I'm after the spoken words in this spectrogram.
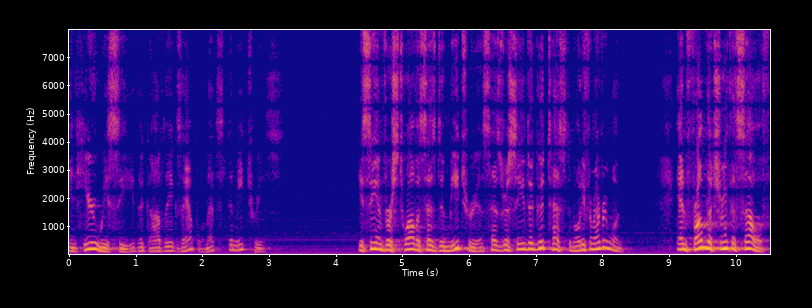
And here we see the godly example, and that's Demetrius. You see in verse 12, it says, Demetrius has received a good testimony from everyone. And from the truth itself,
